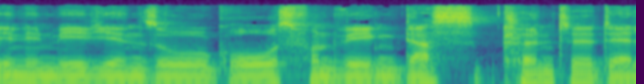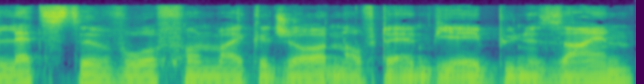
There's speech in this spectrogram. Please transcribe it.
in den Medien so groß von wegen, das könnte der letzte Wurf von Michael Jordan auf der NBA-Bühne sein.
